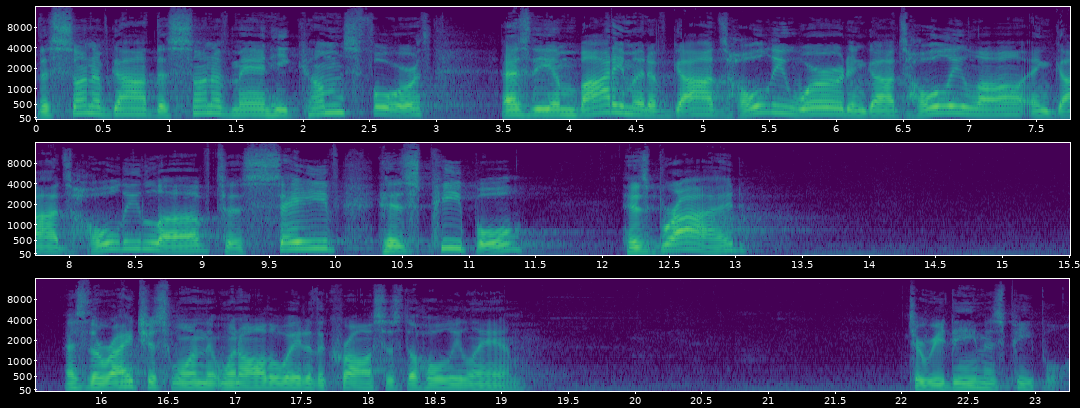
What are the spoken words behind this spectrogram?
the Son of God, the Son of Man, he comes forth as the embodiment of God's holy word and God's holy law and God's holy love to save his people, his bride, as the righteous one that went all the way to the cross as the holy lamb to redeem his people,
